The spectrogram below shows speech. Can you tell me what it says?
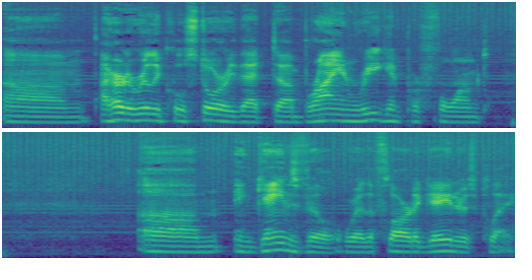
Um, I heard a really cool story that uh, Brian Regan performed um, in Gainesville, where the Florida Gators play.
